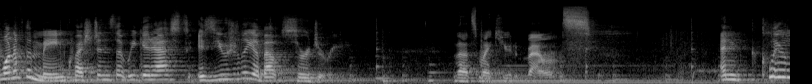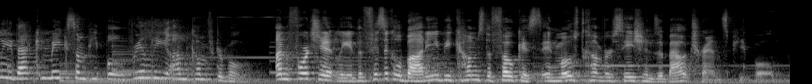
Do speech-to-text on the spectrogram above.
one of the main questions that we get asked is usually about surgery. That's my cue to bounce. And clearly that can make some people really uncomfortable. Unfortunately, the physical body becomes the focus in most conversations about trans people.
